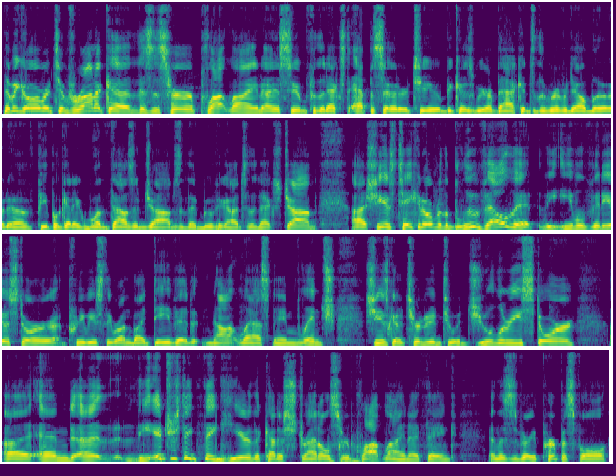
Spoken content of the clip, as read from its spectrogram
Then we go over to Veronica. This is her plot line, I assume, for the next episode or two, because we are back into the Riverdale mode of people getting 1,000 jobs and then moving on to the next job. Uh, she has taken over the Blue Velvet, the evil video store previously run by David, not last name Lynch. She's going to turn it into a jewelry store. Uh, and uh, the interesting thing here that kind of straddles her plot line, I think, and this is very purposeful,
